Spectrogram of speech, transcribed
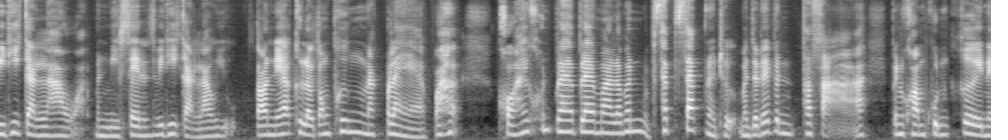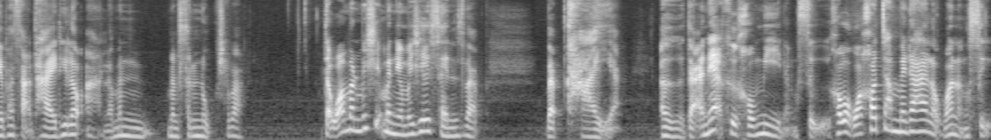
วิธีการเล่าอะ มันมี sense วิธีการเล่าอยู่ ตอนนี้คือเราต้องพึ่งนักแปลว่า ขอให้คนแปลแปลมาแล้วมันแบบแซบๆหน่อยเถอะ มันจะได้เป็นภาษาเป็นความคุ้นเคยในภาษาไทยที่เราอ่านแล้วมันมันสนุกใช่ป่ะแต่ว่ามันไม่ใช่มันยังไม่ใช่เซนส์แบบแบบไทยอะเออแต่อันเนี้ยคือเขามีหนังสือเขาบอกว่าเขาจำไม่ได้หรอกว่าหนังสือ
